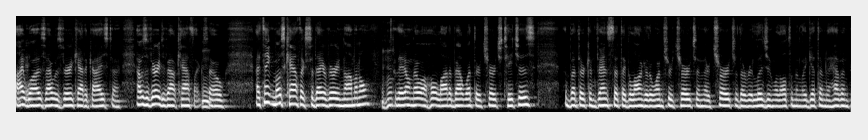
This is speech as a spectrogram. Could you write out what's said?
I was. I was very catechized. Uh, I was a very devout Catholic. Mm. So I think most Catholics today are very nominal. Mm-hmm. They don't know a whole lot about what their church teaches. But they're convinced that they belong to the one true church and their church or their religion will ultimately get them to heaven.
